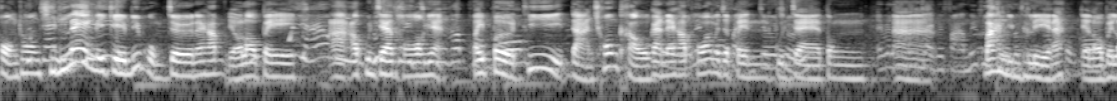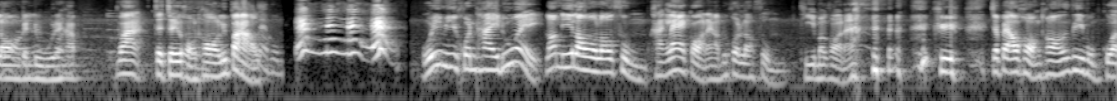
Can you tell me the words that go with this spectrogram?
ของทองชิ้นแรกในเกมที่ผมเจอนะครับ เดี๋ยวเราไปอ่าเอากุญแจทองเนี่ยไปเปิดที่ด่านช่องเขากันนะครับ เพราะว่ามันจะเป็นกุญแจตรงอ่าบ้านริมทะเลนะ เดี๋ยวเราไปลองกันดูนะครับ ว่าจะเจอของทองหรือเปล่า อุ้ยมีคนไทยด้วย รอบนี้เราเราสุ่มครั้งแรกก่อนนะครับทุกคนเราสุ่มทีมมาก่อนนะ คือจะไปเอาของทองทั้งทีผมกลัว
